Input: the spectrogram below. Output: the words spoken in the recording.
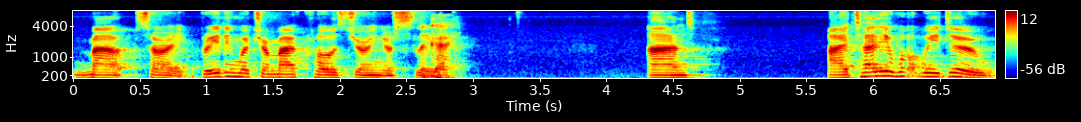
mouth sorry breathing with your mouth closed during your sleep. Okay. And i tell you what we do.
